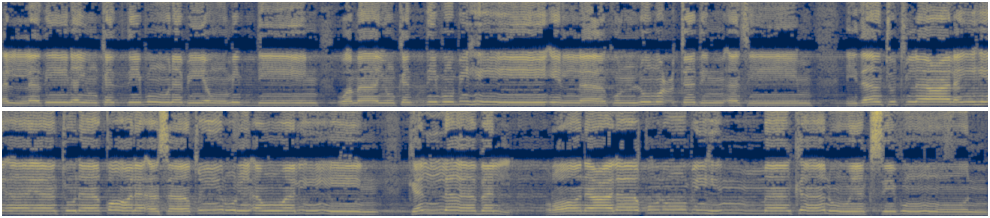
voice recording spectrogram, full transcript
الذين يكذبون بيوم الدين وما يكذب به إلا كل معتد أثيم. إذا تتلى عليه آياتنا قال أساطير الأولين. كلا بل ران على قلوبهم ما كانوا يكسبون.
